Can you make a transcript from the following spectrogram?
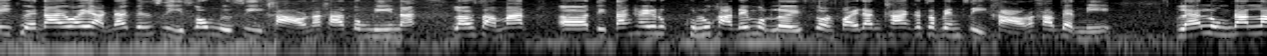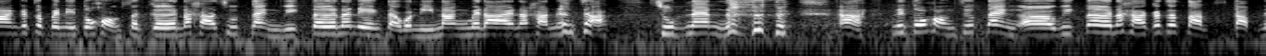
รีเควสได้ว่าอยากได้เป็นสีส้มหรือสีขาวนะคะ ตรงนี้นะ เราสามารถติดตั้งให้คุณลูกค้าได้หมดเลย ส่วนไฟด้านข้างก็จะเป็นสีขาวนะคะ แบบนี้และลงด้านล่างก็จะเป็นในตัวของสเกิร์ตนะคะ ชุดแต่งวิกเตอร์นั่นเองแต่วันนี้นั่งไม่ได้นะคะ เนื่องจาก ชุดแน่น อะในตัวของชุดแต่งเอ่อวิกเตอร์นะคะ ก็จะตัดกับใน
